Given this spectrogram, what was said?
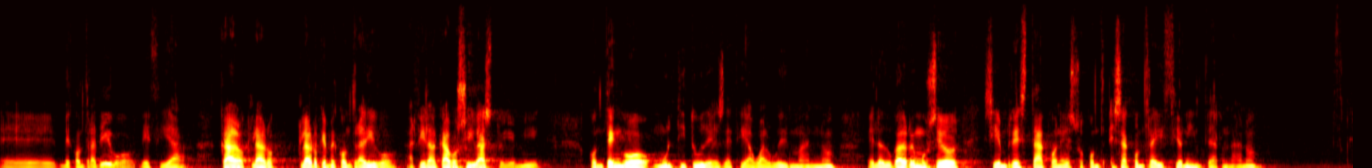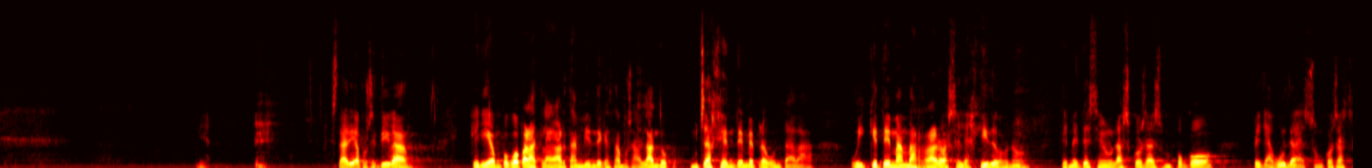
Eh, me contradigo, decía, claro, claro, claro que me contradigo, al fin y al cabo soy vasto y en mí contengo multitudes, decía Walt Whitman. El educador de museos siempre está con eso, con esa contradicción interna. Bien. Esta diapositiva quería un poco para aclarar también de qué estamos hablando. Mucha gente me preguntaba, uy, qué tema más raro has elegido, ¿no? Te metes en unas cosas un poco pelagudas, son cosas,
